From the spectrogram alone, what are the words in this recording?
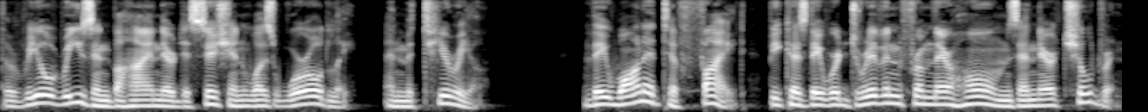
the real reason behind their decision was worldly and material. They wanted to fight because they were driven from their homes and their children.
